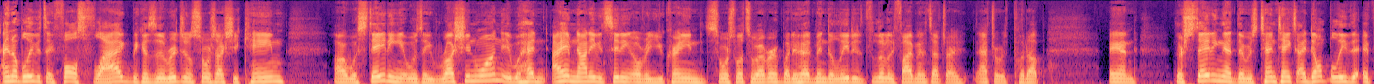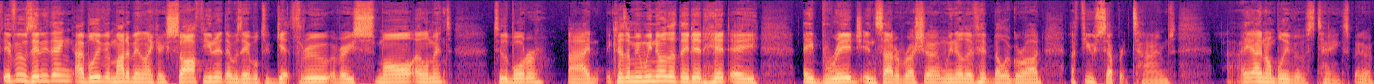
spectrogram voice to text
I don't believe it's a false flag because the original source actually came uh, was stating it was a Russian one. It had I am not even sitting over a Ukrainian source whatsoever, but it had been deleted literally five minutes after I, after it was put up, and they're stating that there was 10 tanks. I don't believe that if, if it was anything, I believe it might have been like a soft unit that was able to get through a very small element to the border. Uh, because I mean, we know that they did hit a a bridge inside of Russia, and we know they've hit Belgorod a few separate times. I, I, don't believe it was tanks, but anyway,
